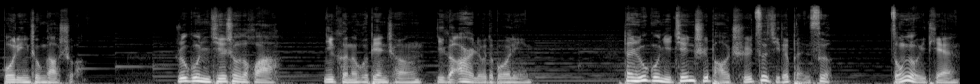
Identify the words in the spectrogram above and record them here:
柏林忠告说，如果你接受的话，你可能会变成一个二流的柏林。但如果你坚持保持自己的本色，总有一天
